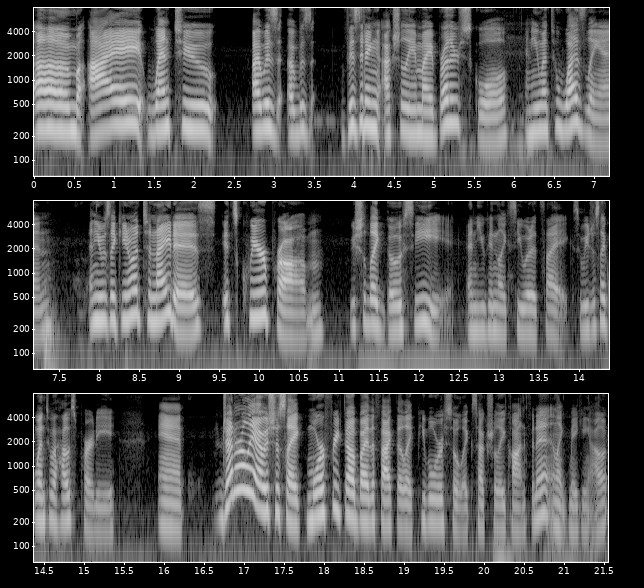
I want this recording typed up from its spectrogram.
um, I went to, I was I was visiting actually my brother's school, and he went to Wesleyan, and he was like, you know what tonight is? It's queer prom. We should like go see, and you can like see what it's like. So we just like went to a house party, and generally I was just like more freaked out by the fact that like people were so like sexually confident and like making out.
